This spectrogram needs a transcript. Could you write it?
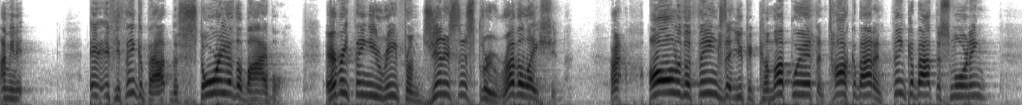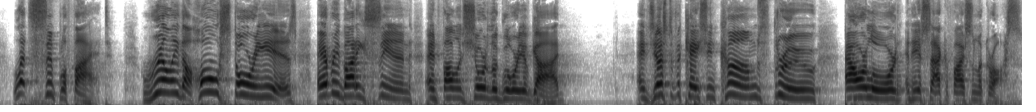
I mean, it, if you think about the story of the Bible, everything you read from Genesis through Revelation, Right? All of the things that you could come up with and talk about and think about this morning, let's simplify it. Really, the whole story is everybody sinned and fallen short of the glory of God. And justification comes through our Lord and His sacrifice on the cross.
